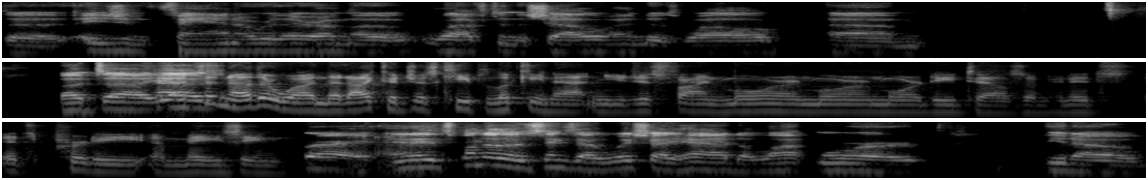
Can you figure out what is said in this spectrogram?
the Asian fan over there on the left in the shallow end as well. Um, but uh, yeah, that's another one that I could just keep looking at, and you just find more and more and more details. I mean, it's it's pretty amazing. Right, and it's one of those things I wish I had a lot more, you know,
